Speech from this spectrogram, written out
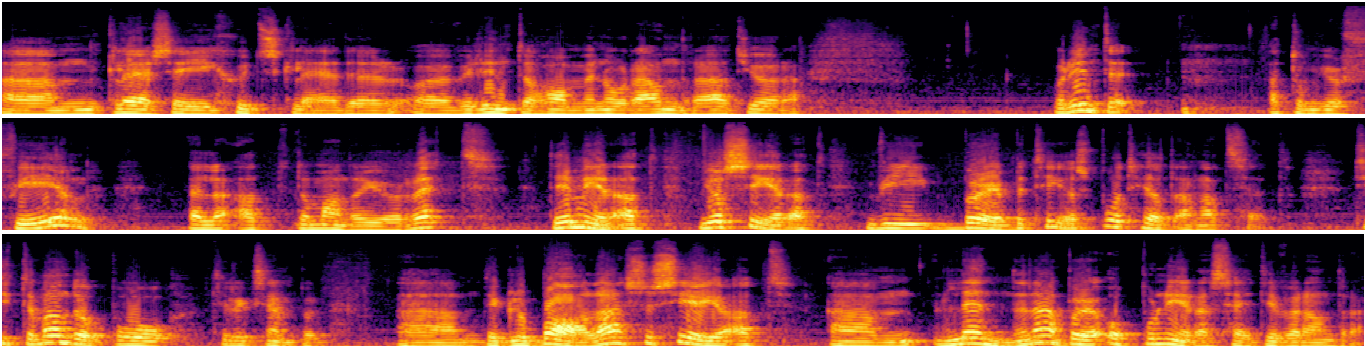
um, klär sig i skyddskläder och vill inte ha med några andra att göra. Och det är inte att de gör fel eller att de andra gör rätt. Det är mer att jag ser att vi börjar bete oss på ett helt annat sätt. Tittar man då på till exempel um, det globala så ser jag att um, länderna börjar opponera sig till varandra.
